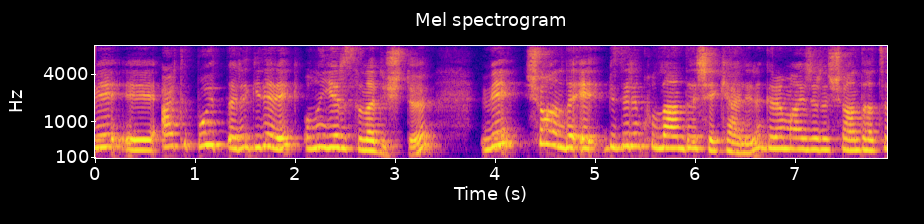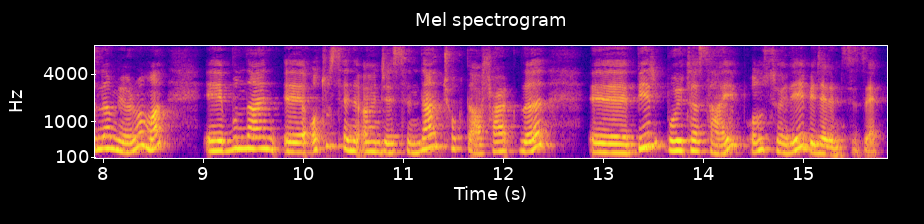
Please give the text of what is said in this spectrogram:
ve e, artık boyutları giderek onun yarısına düştü. Ve şu anda e, bizlerin kullandığı şekerlerin gramajlarını şu anda hatırlamıyorum ama e, bundan e, 30 sene öncesinden çok daha farklı bir boyuta sahip onu söyleyebilirim size.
